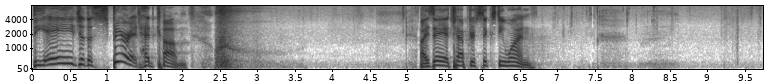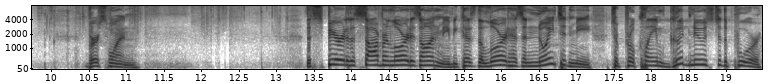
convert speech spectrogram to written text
The age of the Spirit had come. Whew. Isaiah chapter 61, verse 1. The Spirit of the sovereign Lord is on me because the Lord has anointed me to proclaim good news to the poor.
